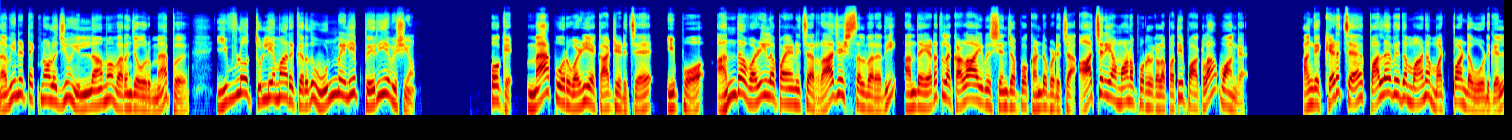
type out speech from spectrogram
நவீன டெக்னாலஜியும் இல்லாம வரைஞ்ச ஒரு மேப்பு இவ்ளோ துல்லியமா இருக்கிறது உண்மையிலேயே பெரிய விஷயம். ஓகே மேப் ஒரு வழியை காட்டிடுச்சு. இப்போ அந்த வழியில பயணிச்ச ராஜேஷ் செல்வரதி அந்த இடத்துல கள ஆய்வு செஞ்சப்போ கண்டுபிடிச்ச ஆச்சரியமான பொருள்களை பத்தி பார்க்கலாம் வாங்க. அங்க கிடைச்ச பலவிதமான மட்பாண்ட ஓடுகள்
